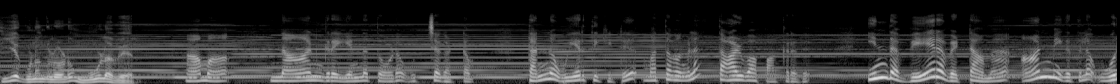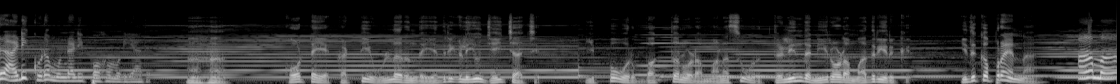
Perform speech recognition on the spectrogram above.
தீய குணங்களோடும் மூலவேர் ஆமா நான்கிற எண்ணத்தோட உச்சகட்டம். தன்னை உயர்த்திக்கிட்டு மத்தவங்கள தாழ்வா பாக்குறது. இந்த வேர வெட்டாம ஆன்மீகத்துல ஒரு அடி கூட முன்னாடி போக முடியாது. ஆஹா. கோட்டைய கட்டி உள்ள இருந்த எதிரிகளையும் ஜெயிச்சாச்சு. இப்போ ஒரு பக்தனோட மனசு ஒரு தெளிந்த நீரோட மாதிரி இருக்கு. இதுக்கப்புறம் என்ன? ஆமா.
